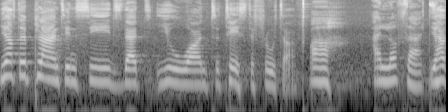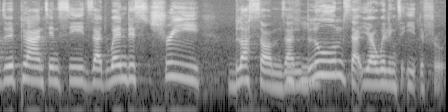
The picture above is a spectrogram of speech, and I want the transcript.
you have to plant in seeds that you want to taste the fruit of. Ah, I love that. You have to be planting seeds that when this tree blossoms and Mm-hmm. blooms, that you are willing to eat the fruit.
